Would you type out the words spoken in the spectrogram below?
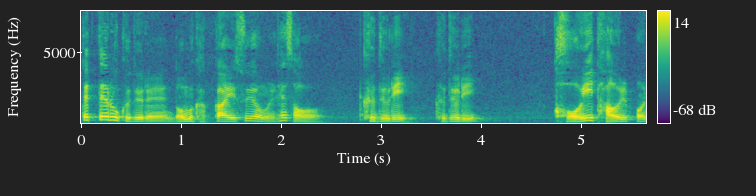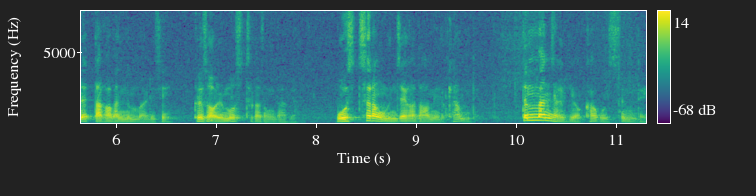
때때로 그들은 너무 가까이 수영을 해서 그들이 그들이 거의 닿을 뻔했다가 맞는 말이지. 그래서 almost가 정답이야. most랑 문제가 나오면 이렇게 하면 돼. 뜻만 잘 기억하고 있으면 돼.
